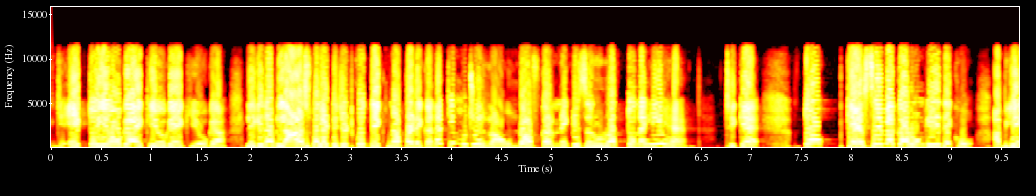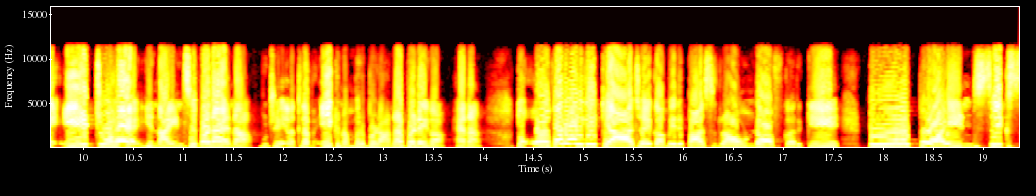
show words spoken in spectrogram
एक तो ये हो गया, एक ये हो गया, एक ये हो गया। लेकिन अब लास्ट वाले डिजिट को देखना पड़ेगा ना कि मुझे राउंड ऑफ़ करने की ज़रूरत तो नहीं है, ठीक है? तो कैसे मैं करूँगी? देखो, अब ये एट जो है, ये नाइन से बड़ा है ना, मुझे मतलब एक नंबर बढ़ाना पड़ेगा, है ना? तो ओवरऑल ये क्या आ जाएगा मेरे पास? राउंड ऑफ़ करके two point six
